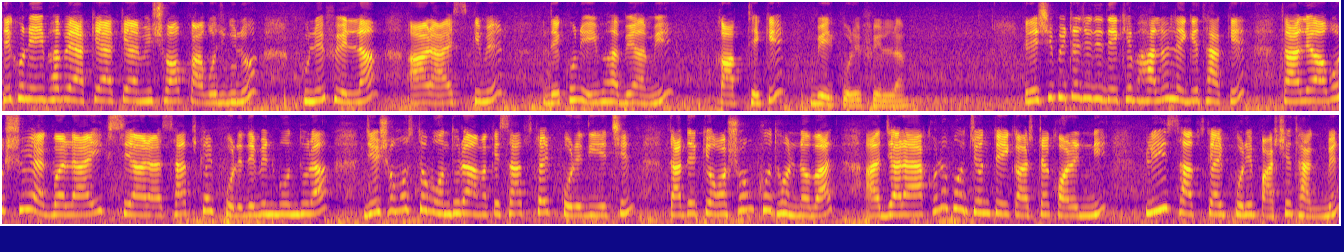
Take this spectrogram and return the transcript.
দেখুন, এইভাবে একে একে আমি সব কাগজগুলো খুলে ফেললাম আর আইসক্রিমের দেখুন, এইভাবে আমি কাপ থেকে বের করে ফেললাম। রেসিপিটা যদি দেখে ভালো লেগে থাকে, তাহলে অবশ্যই একবার লাইক, শেয়ার আর সাবস্ক্রাইব করে দেবেন বন্ধুরা। যে সমস্ত বন্ধুরা আমাকে সাবস্ক্রাইব করে দিয়েছেন, তাদেরকে অসংখ্য ধন্যবাদ। আর যারা এখনও পর্যন্ত এই কাজটা করেননি প্লিজ সাবস্ক্রাইব করে পাশে থাকবেন।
